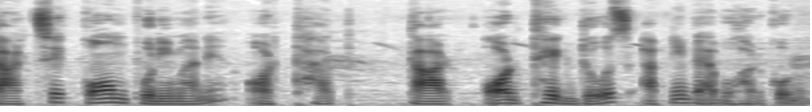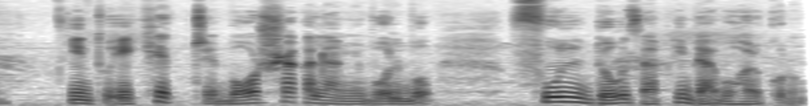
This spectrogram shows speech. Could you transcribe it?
তার চেয়ে কম পরিমাণে, অর্থাৎ তার অর্ধেক ডোজ আপনি ব্যবহার করুন। কিন্তু এক্ষেত্রে বর্ষাকালে আমি বলব ফুল ডোজ আপনি ব্যবহার করুন।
